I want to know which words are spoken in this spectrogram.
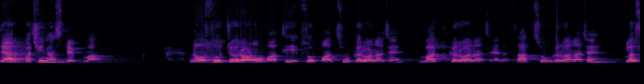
ત્યાર પછીના સ્ટેપમાં નવસો ચોરાણું માંથી એકસો પાંચ શું કરવાના છે? બાદ કરવાના છે અને સાત શું કરવાના છે? પ્લસ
